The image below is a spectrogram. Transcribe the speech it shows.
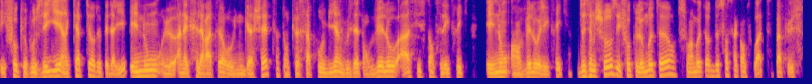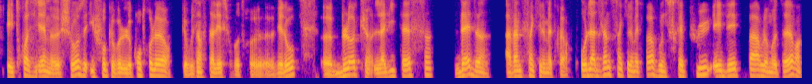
Il faut que vous ayez un capteur de pédalier et non euh, un accélérateur ou une gâchette. Donc, euh, ça prouve bien que vous êtes en vélo à assistance électrique et non en vélo électrique. Deuxième chose, il faut que le moteur soit un moteur de 250 watts, pas plus. Et troisième chose, il faut que le contrôleur que vous installez sur votre vélo bloque la vitesse d'aide à 25 km heure. Au-delà de 25 km heure, vous ne serez plus aidé par le moteur.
